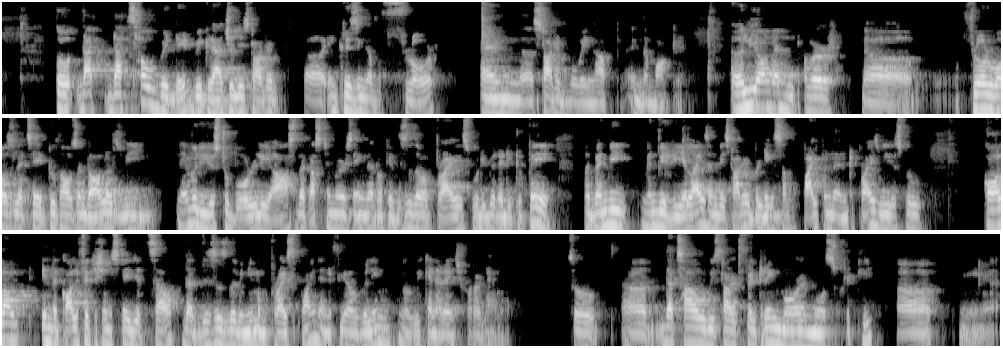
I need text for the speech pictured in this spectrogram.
so that that's how we did we gradually started uh, increasing our floor and uh, started moving up in the market. Early on when our uh, floor was let's say $2000 we never used to boldly ask the customer saying that okay this is our price. Would you be ready to pay? But when we when we realized and we started building some pipe in the enterprise we used to call out in the qualification stage itself that this is the minimum price point and if you are willing we can arrange for a demo. So uh, that's how we started filtering more and more strictly uh,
